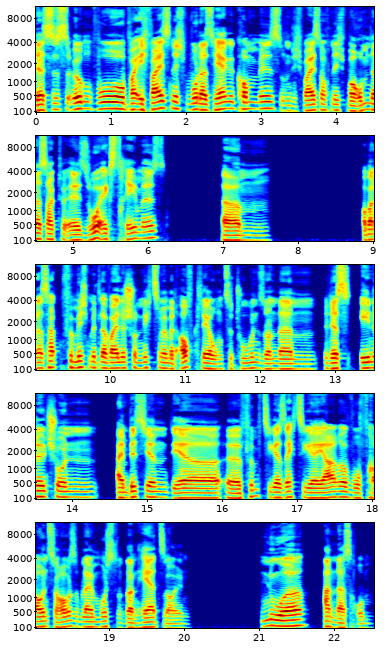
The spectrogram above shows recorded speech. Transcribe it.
Das ist irgendwo, weil ich weiß nicht, wo das hergekommen ist und ich weiß auch nicht, warum das aktuell so extrem ist. Ähm, aber das hat für mich mittlerweile schon nichts mehr mit Aufklärung zu tun, sondern das ähnelt schon ein bisschen der äh, 50er, 60er Jahre, wo Frauen zu Hause bleiben mussten und dann Herd sollen. Nur andersrum.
